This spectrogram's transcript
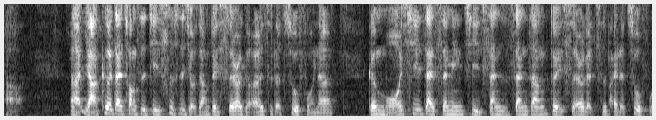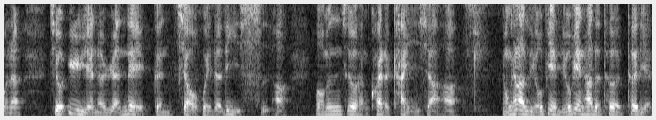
啊。那雅各在创世纪四十九章对十二个儿子的祝福呢，跟摩西在申命记三十三章对十二个支派的祝福呢，就预言了人类跟教会的历史啊。我们就很快的看一下啊。我们看到流便，流便他的特特点，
